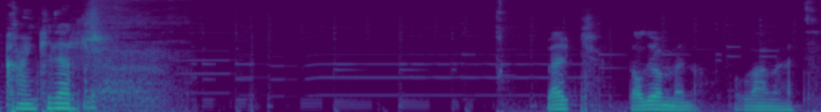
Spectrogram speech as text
kankiler. Berk dalıyorum ben. Allah'a emanet.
